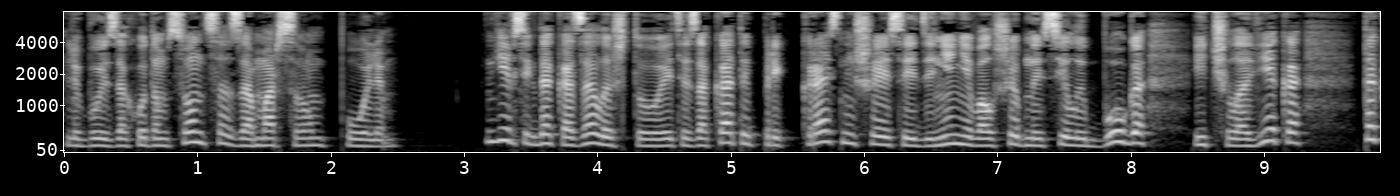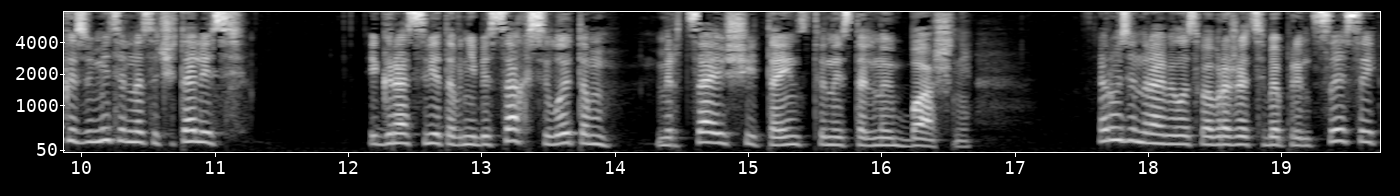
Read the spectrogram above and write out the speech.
любой заходом солнца за Марсовым полем. Ей всегда казалось, что эти закаты — прекраснейшее соединение волшебной силы Бога и человека, так изумительно сочетались игра света в небесах с силуэтом мерцающей таинственной стальной башни. Розе нравилось воображать себя принцессой,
